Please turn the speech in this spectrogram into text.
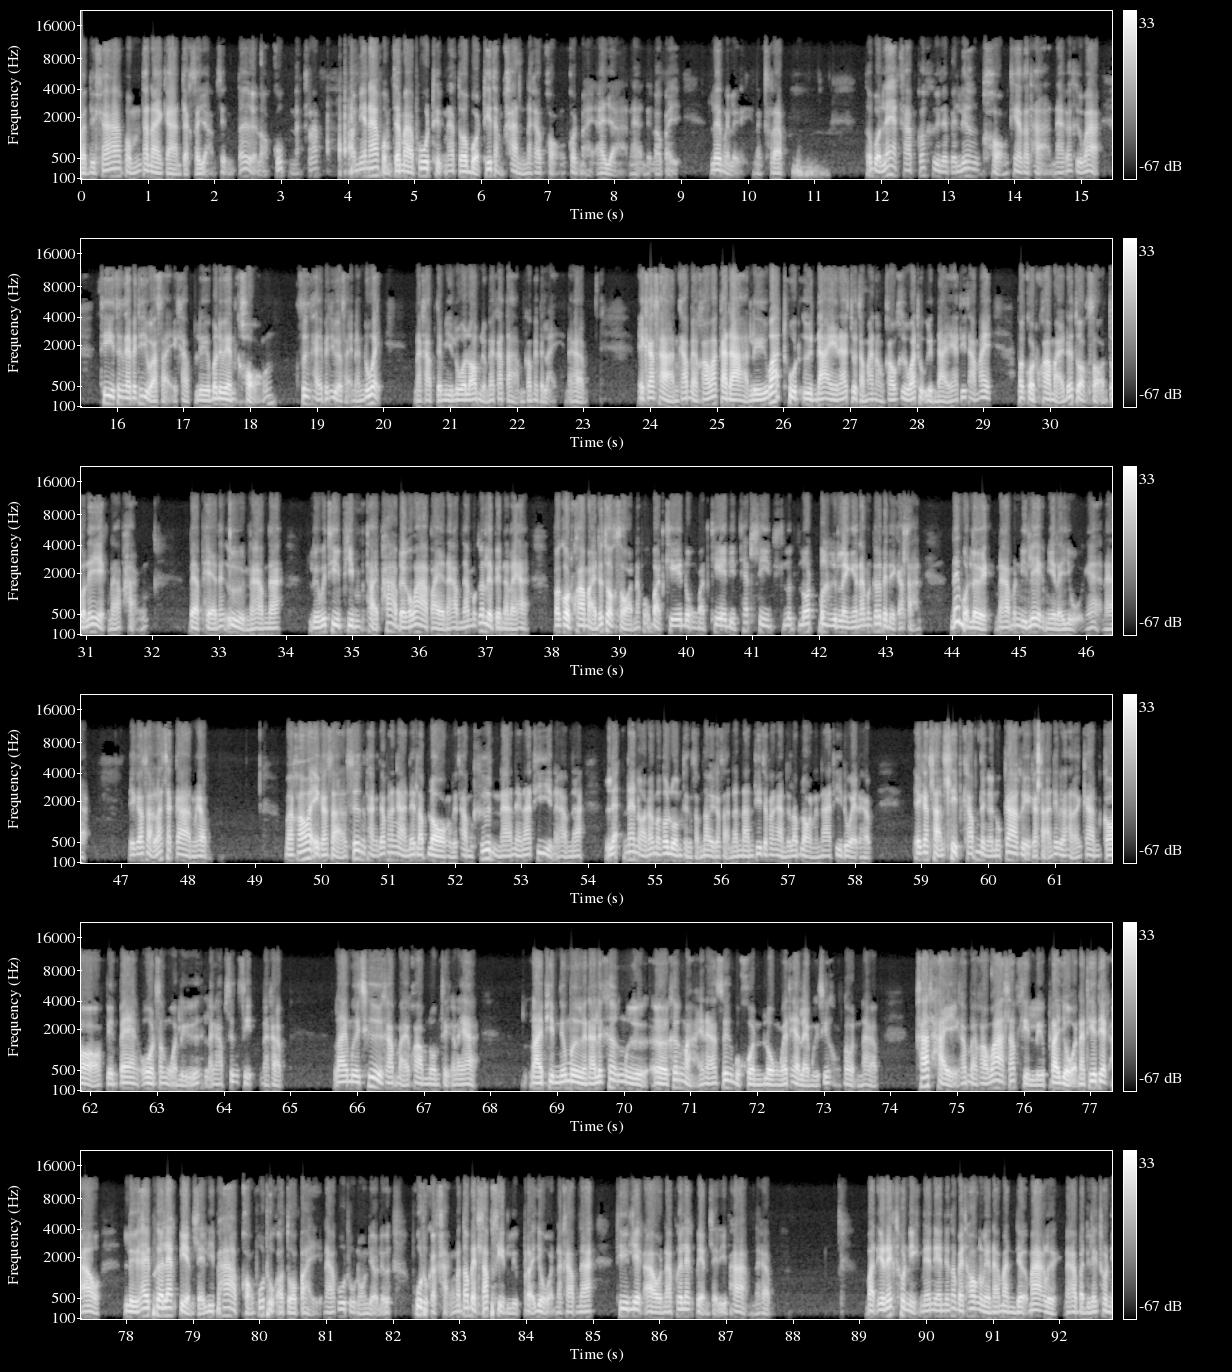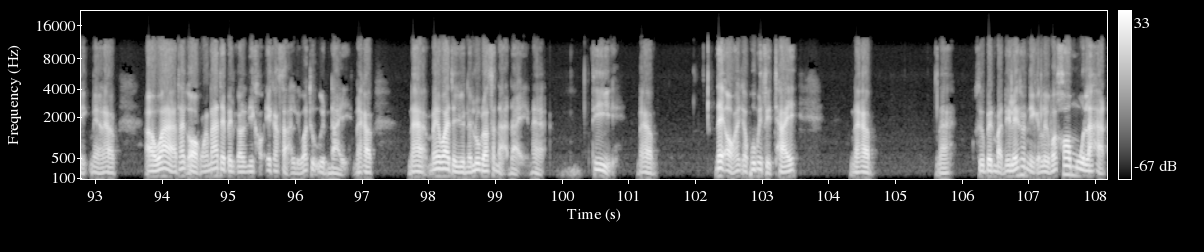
วัสดีครับ ผมทนายการจาก Siam Center Law Group นะครับ วันนี้นะผมจะมาพูดถึงนะตัวบทที่สำคัญนะครับ ของกฎหมายอาญานะฮะเดี๋ยวเราไปเริ่มกันเลยนะครับ ตัวบทแรกครับก็คือจะเป็นเรื่องของเคหสถานนะก็คือว่าที่ซึ่งใช้เป็นที่อยู่อาศัยครับ หรือบริเวณของซึ่งใช้เป็นที่อยู่อาศัยนั้นด้วยนะครับ จะมีรั้วล้อมหรือไม่ก็ตามก็ไม่เป็นไรนะครับ เอกสารครับหมายความว่ากระดาษหรือวัตถุอื่นใดนะจุดสำคัญของเขาคือวัตถุอื่นใดนะที่ทำให้ ปรากฏความหมายด้วยตัวอักษรตัวเลขนะ ผังแบบแผนอื่นนะครับนะ หรือวิธีพิมพ์ถ่ายภาพอะไรก็ว่าไปนะครับนะมันก็เลยเป็นอะไรฮะปรากฏความหมายด้วยตัวอักษรนะพวกบัตรเครดงบัตรเครดิตแชทซีรถรถปืนอะไรเงี้ยนะมันก็เลยเป็นเอกสารได้หมดเลยนะครับ มันมีเลขมีอะไรอยู่เงี้ยนะฮะเอกสารราชการครับหมายความว่าเอกสารซึ่งทางเจ้าพนักงานได้รับรองหรือทำขึ้นนะในหน้าที่นะครับนะและแน่นอนว่ามันก็รวมถึงสำเนาเอกสารนั้นๆที่เจ้าพนักงานได้รับรองในหน้าที่ด้วยนะครับ เอกสารสิทธิ์ครับหนึ่งอนุเก้าคือเอกสารที่เป็นสถานการก่อเปลี่ยนแปลงโอนสงวนหรือระงับซึ่งสิทธิ์นะครับ ลายมือชื่อครับหมายความรวมถึงอะไรฮะลายพิมพ์นิ้วมือนะหรือเครื่องมือเออเครื่องหมายนะซึ่งบุคคลลงไว้แทนลายมือชื่อของตนนะครับ ค่าไถ่ครับหมายความว่าทรัพย์สินหรือประโยชน์นะที่เรียกเอา หรือให้เพื่อแลกเปลี่ยนเสรีภาพของผู้ถูกเอาตัวไปนะผู้ถูกนองเดียวหรือ ผู้ถูกกักขังมันต้องเป็นทรัพย์สินหรือประโยชน์นะครับนะที่เรียกเอานะเพื่อแลกเปลี่ยนเสรีภาพนะครับ บัตรอิเล็กทรอนิกส์เนี่ยเนี่ยต้องไปท่องเลยนะมันเยอะมากเลยนะครับบัตรอิเล็กทรอนิกส์เนี่ยนะครับเอาว่าถ้าออกมาน่าจะเป็นกรณีของเอกสารหรือวัตถุอื่นใดนะครับนะฮะไม่ว่าจะอยู่ในรูปลักษณะใดนะฮะที่นะครับ ได้ออกให้กับผู้มีสิทธิ์ใช้นะครับนะคือเป็นบัตรอิเล็กทรอนิกส์หรือว่าข้อมูลรหัส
